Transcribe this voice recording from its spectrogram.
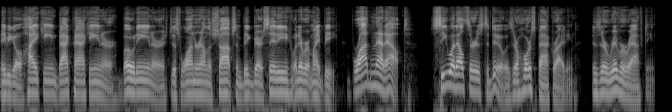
maybe go hiking, backpacking, or boating, or just wander around the shops in Big Bear City, whatever it might be. Broaden that out. See what else there is to do. Is there horseback riding? Is there river rafting?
